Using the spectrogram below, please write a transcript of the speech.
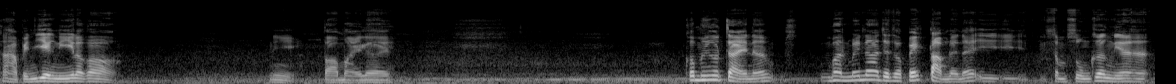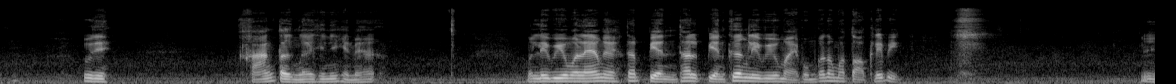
ถ้าหากเป็นเยี่ยงนี้แล้วก็ นี่ต่อใหม่เลย ก็ไม่เข้าใจนะ มันไม่น่าจะสเปคต่ำเลยนะอีซัมซุงเครื่องนี้ฮะ ดูดิค้างตึงเลยทีนี้เห็นไหมฮะ มันรีวิวมาแล้วไง ถ้าเปลี่ยนถ้าเปลี่ยนเครื่องรีวิวใหม่ผมก็ต้องมาต่อคลิปอีก นี่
